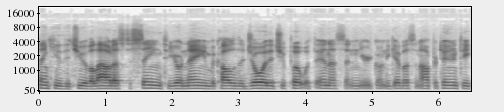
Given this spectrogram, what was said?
thank you that you have allowed us to sing to your name because of the joy that you put within us, and you're going to give us an opportunity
